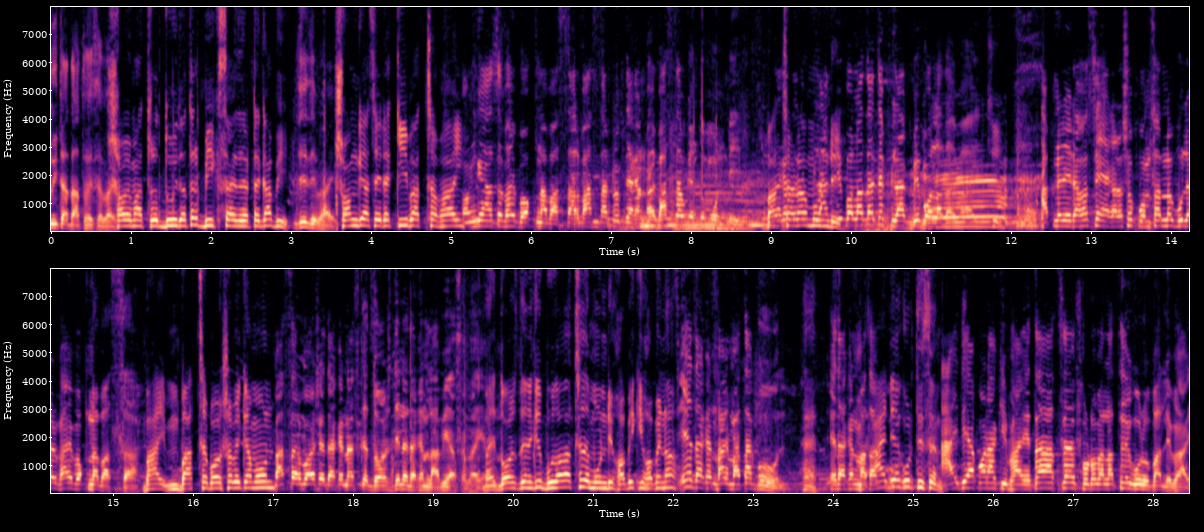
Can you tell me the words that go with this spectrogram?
দুইটা দাঁত হয়েছে ভাই। সবে মাত্র দুই দাঁতের বিগ সাইজের একটা গাভী। জি জি ভাই। সঙ্গে আছে এটা কি বাচ্চা ভাই? সঙ্গে আছে ভাই বকনা বাচ্চা আর বাচ্চার টুক দেখেন ভাই বাচ্চাও কিন্তু মুন্ডি। বাচ্চাটাও মুন্ডি। বলা যায় তো ফ্ল্যাগবি বলা যায় ভাই। আপনার এটা হচ্ছে এগারোশো পঞ্চান্ন বুলের ভাই বকনা বাচ্চা। ভাই বাচ্চা বয়স হবে কেমন? বাচ্চার বয়সে দেখেন আজকে দশ দিনে দেখেন লাভই আছে ভাই। ভাই দশ দিনে কি বোঝা যাচ্ছে যে মুন্ডি হবে কি হবে না? এ দেখেন ভাই মাথা গোল। হ্যাঁ। এ দেখেন মাথা আইডিয়া করতেছেন। আইডিয়া করা কি ভাই? এটা আছে ছোটবেলা থেকে গরু পালে ভাই।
